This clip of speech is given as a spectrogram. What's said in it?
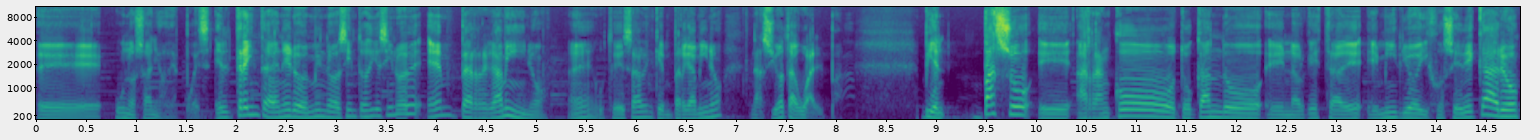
eh, unos años después, el 30 de enero de 1919 en Pergamino. ¿eh? Ustedes saben que en Pergamino nació Atahualpa. Bien, Basso eh, arrancó tocando en la orquesta de Emilio y José de Caro.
